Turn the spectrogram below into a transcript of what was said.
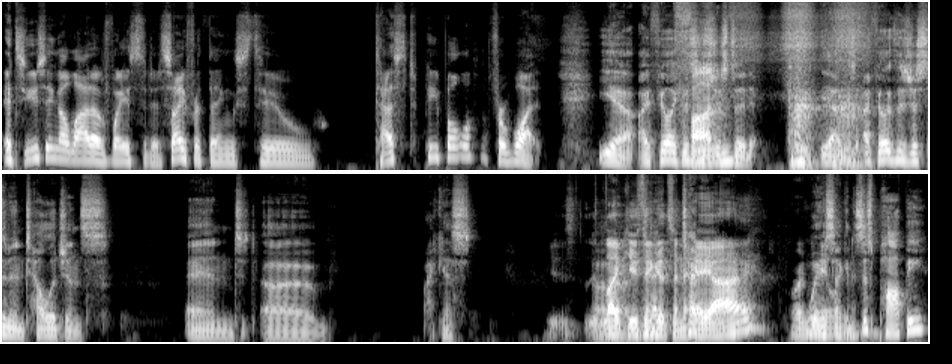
it's using a lot of ways to decipher things to test people for what Yeah, I feel like this Fun. is just a yeah, this, I feel like this is just an intelligence and uh I guess like uh, you think tech- it's an tech- AI? Or an wait a second, is this Poppy?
